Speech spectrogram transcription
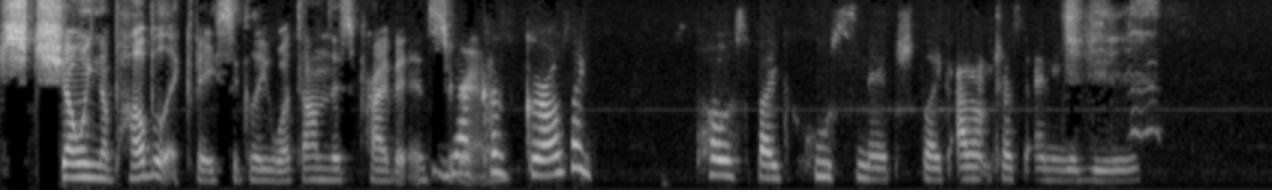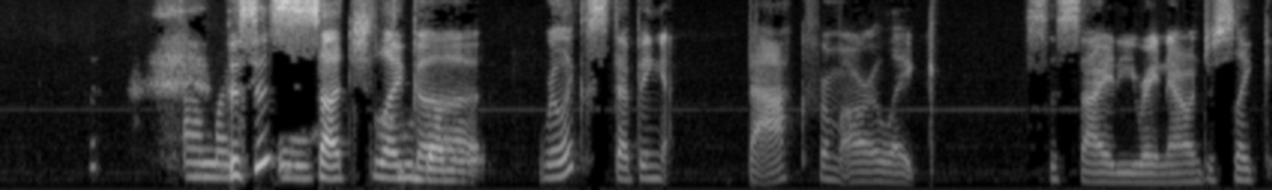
showing the public basically what's on this private Instagram. Yeah, because girls like post like who snitched, like I don't trust any of you. Like, this is such like a uh, it?" we're like stepping back from our like society right now and just like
